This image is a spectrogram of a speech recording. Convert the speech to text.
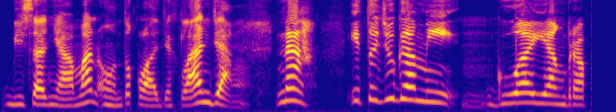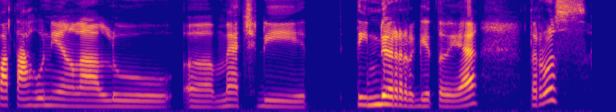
bisa nyaman untuk lo ajak telanjang. Nah, itu juga Mi, Hmm. gua yang berapa tahun yang lalu eh, match di Tinder gitu ya. Terus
